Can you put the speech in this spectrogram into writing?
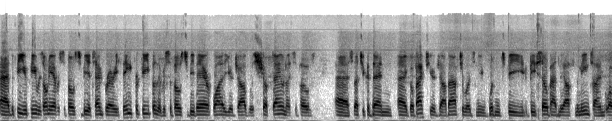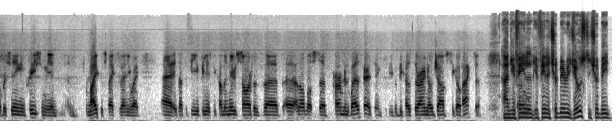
Uh, the PUP was only ever supposed to be a temporary thing for people. It was supposed to be there while your job was shut down, I suppose, uh, so that you could then uh, go back to your job afterwards and you wouldn't be be so badly off in the meantime. What we're seeing increasingly, and, and from my perspective anyway, uh, is that the PUP has become a new sort of uh, uh, an almost a permanent welfare thing for people because there are no jobs to go back to. And you so, feel you feel it should be reduced? It should be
